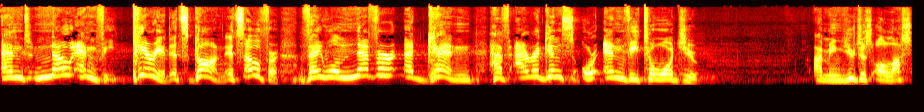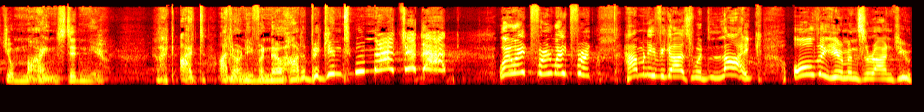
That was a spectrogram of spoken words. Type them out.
and no envy. Period. It's gone. It's over. They will never again have arrogance or envy toward you. I mean, you just all lost your minds, didn't you? Like, I, I don't even know how to begin to imagine that. Wait, wait for it, wait for it. How many of you guys would like all the humans around you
